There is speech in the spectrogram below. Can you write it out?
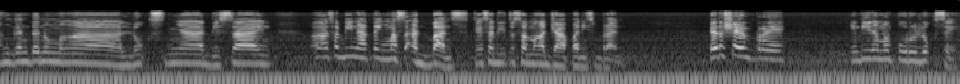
Ang ganda ng mga looks niya, design, ah, sabihin natin mas advanced kaysa dito sa mga Japanese brand. Pero syempre, hindi naman puro looks eh.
